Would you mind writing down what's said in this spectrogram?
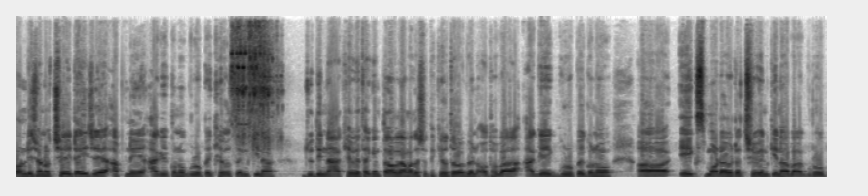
কন্ডিশন হচ্ছে এটাই যে আপনি আগে কোনো গ্রুপে খেলছেন কিনা, যদি না খেলে থাকেন তাহলে আমাদের সাথে খেলতে পারবেন, অথবা আগে গ্রুপে কোনো এক্স মডারেটর ছিলেন কিনা বা গ্রুপ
